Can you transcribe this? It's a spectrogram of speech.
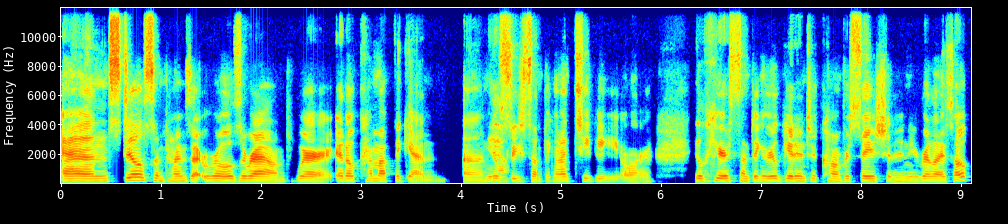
and still sometimes that rolls around where it'll come up again. Um, you'll see something on tv or you'll hear something or you'll get into conversation and you realize oh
